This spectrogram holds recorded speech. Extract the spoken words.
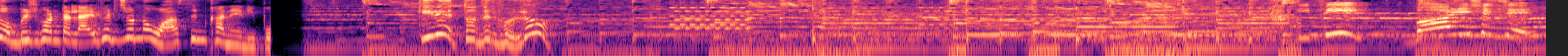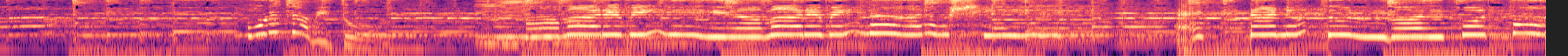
চব্বিশ ঘণ্টা লাইভের জন্য ওয়াসিম খানের রিপোর্ট। কিরে তোদের হলো? বর এসেছে। পড়ে যাবি তো। আমার বিয়ে আমার বেনারসি। একটা নতুন গল্প তার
